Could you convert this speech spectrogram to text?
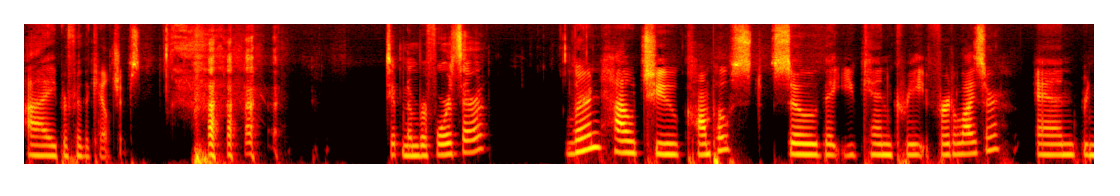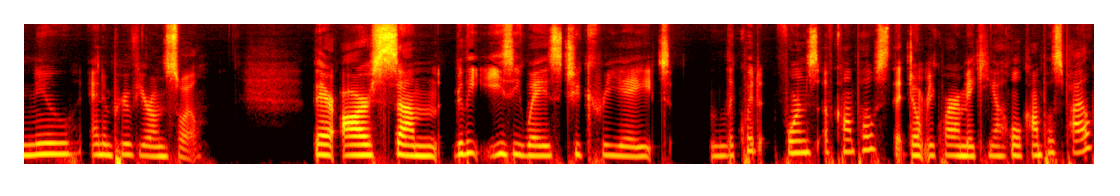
I prefer the kale chips. Tip number four, Sarah? Learn how to compost so that you can create fertilizer and renew and improve your own soil there are some really easy ways to create liquid forms of compost that don't require making a whole compost pile.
